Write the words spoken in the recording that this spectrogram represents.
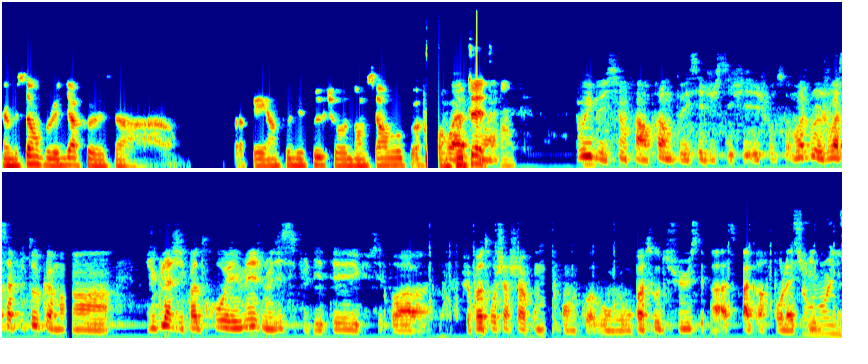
même ça, on peut le dire que ça, ça fait un peu des trucs sur, dans le cerveau, quoi. Peut-être. Hein. Oui, mais si, enfin, après, on peut essayer de justifier les choses. Moi, je, je vois ça plutôt comme un, du coup là j'ai pas trop aimé, je me dis c'est que l'été et que c'est pas. Je vais pas trop chercher à comprendre quoi. Bon, on passe au-dessus, c'est pas, pas grave pour la suite. C'est vraiment une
